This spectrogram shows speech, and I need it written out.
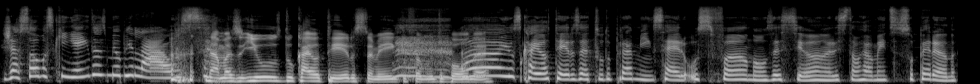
já somos 500 mil Bilaus. Não, mas e os do Caioteiros também, que foi muito bom, né? Ai, os caioteiros é tudo pra mim, sério. Os fandoms esse ano, eles estão realmente se superando.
